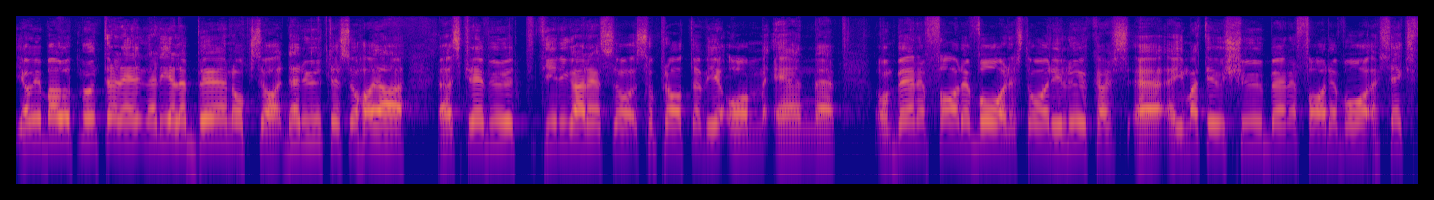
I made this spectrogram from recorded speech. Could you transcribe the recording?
Jag vill bara uppmuntra dig när det gäller bön också. Där ute så har jag, jag skrev ut tidigare så, så pratar vi om en eh, om bönen Fader vår, det står i Lukas, eh, i Matteus 7, bönen Fader vår, 6,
